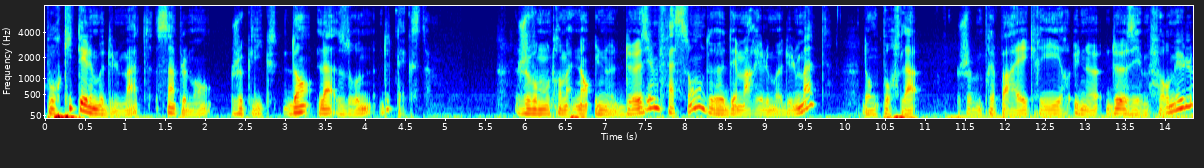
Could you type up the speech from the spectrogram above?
Pour quitter le module math, simplement, je clique dans la zone de texte. Je vous montre maintenant une deuxième façon de démarrer le module math. Donc pour cela, je me prépare à écrire une deuxième formule.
